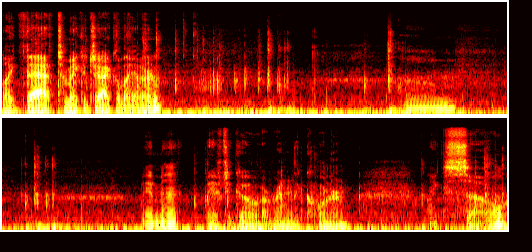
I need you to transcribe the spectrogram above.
like that to make a jack-o'-lantern. Um, wait a minute. We have to go around the corner like so.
